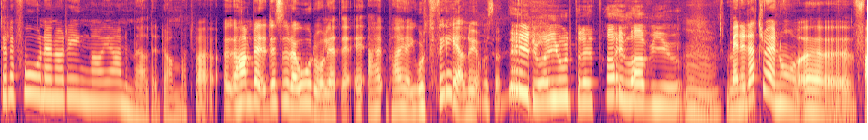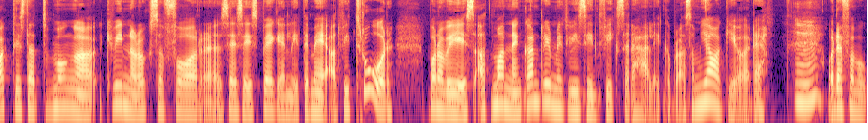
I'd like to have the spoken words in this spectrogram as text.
telefonen och ringde och jag anmälde dem. Att, han blev det sådär orolig att eh, har jag gjort fel? Och jag var så att, nej du har gjort rätt, I love you. Mm. Men det där tror jag nog eh, faktiskt att många kvinnor också får uh, se sig i spegeln lite med. Att vi tror på något vis att mannen kan rimligtvis inte fixa det här lika bra som jag gör det. Och därför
